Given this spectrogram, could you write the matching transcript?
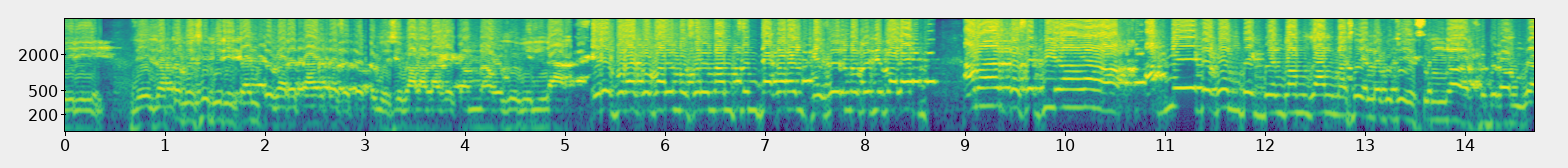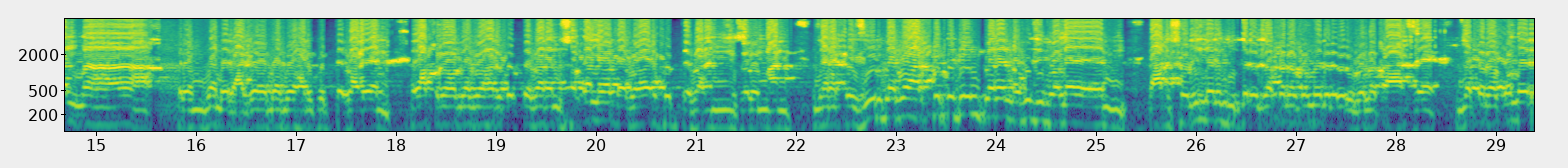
বিড়ি। যে যত বেশি বিড়ি টানতে পারে, তার কাছে তত বেশি ভালো লাগে। কন্যা হজুবিল্লা এর বুড়া গোপাল মুসলমান, চিন্তা করেন, খেজুর নবীজি বলেন, আমার কাছে প্রিয়, আপনি যখন দেখবেন রমজান মাসে নবীজি সুন্দর শুধু রমজান না রমজানের আগেও ব্যবহার করতে পারেন, রাত্রেও ব্যবহার করতে পারেন, সকালেও ব্যবহার করতে পারেন মুসলমান। যারা খেজুর ব্যবহার প্রতিদিন করে নবীজি বলেন, তার শরীরের ভিতরে যত রকমের দুর্বলতা আছে, যত রকমের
